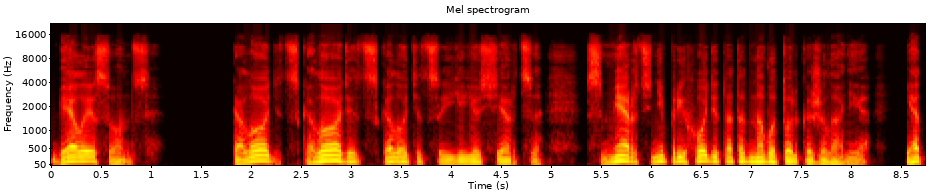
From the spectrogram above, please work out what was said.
Белое солнце. Колодец, колодец, колотится ее сердце. Смерть не приходит от одного только желания, и от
